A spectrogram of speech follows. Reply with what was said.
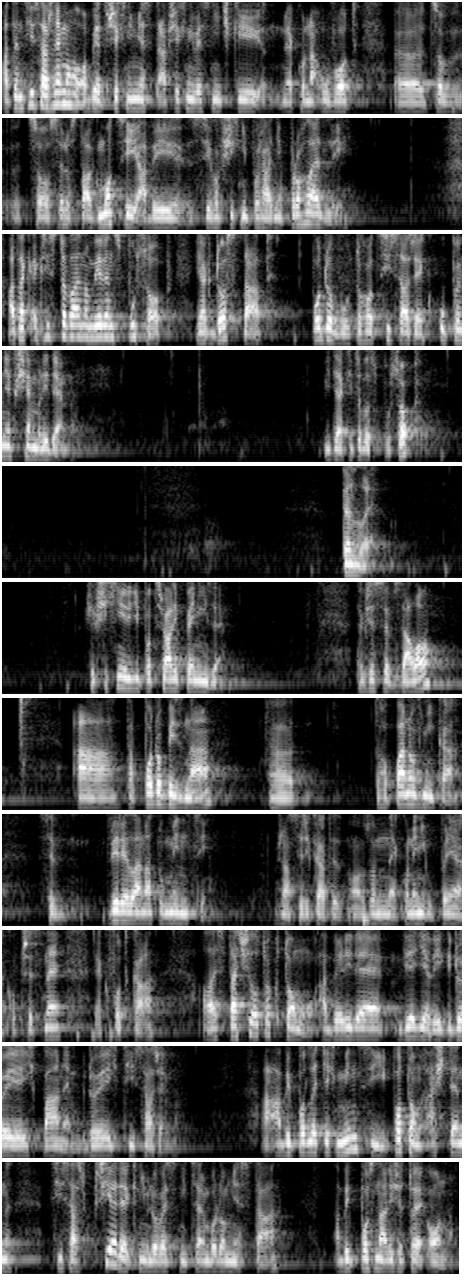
A ten císař nemohl obět všechny města a všechny vesničky jako na úvod, eh, co, co se dostal k moci, aby si ho všichni pořádně prohlédli. A tak existoval jenom jeden způsob, jak dostat podobu toho císaře k úplně všem lidem. Víte, jaký to byl způsob? Tenhle. Že všichni lidi potřebovali peníze. Takže se vzalo a ta podobizna toho panovníka se vyrila na tu minci. Možná si říkáte, no, to jako není úplně jako přesné, jak fotka, ale stačilo to k tomu, aby lidé věděli, kdo je jejich pánem, kdo je jejich císařem. A aby podle těch mincí potom, až ten císař přijede k ním do vesnice nebo do města, aby poznali, že to je on.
